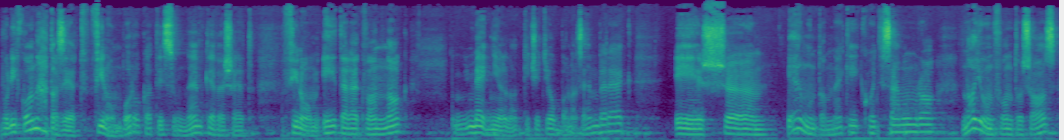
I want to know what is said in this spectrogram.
bulikon. Hát azért finom borokat iszunk, nem keveset, finom ételek vannak, megnyílnak kicsit jobban az emberek, és elmondtam nekik, hogy számomra nagyon fontos az,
